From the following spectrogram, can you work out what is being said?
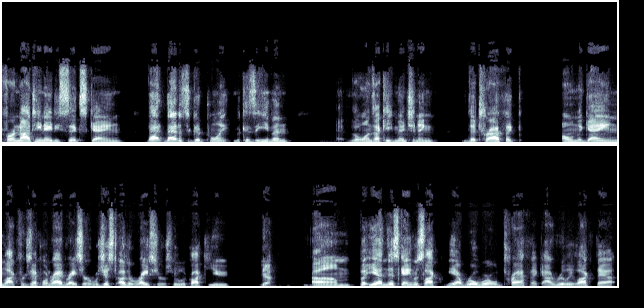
for a 1986 game, that that is a good point because even the ones I keep mentioning, the traffic on the game, like for example in Rad Racer, was just other racers who look like you. Yeah. Um, but yeah, in this game, it's like yeah, real world traffic. I really like that,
